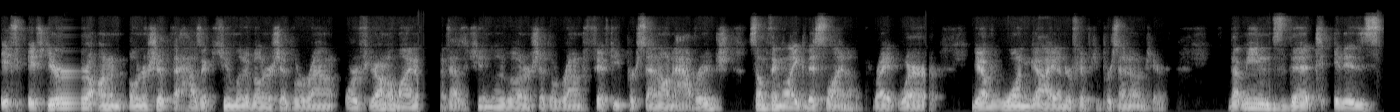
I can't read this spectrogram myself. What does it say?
if if you're on an ownership that has a cumulative ownership around, or if you're on a lineup that has a cumulative ownership around 50% on average, something like this lineup, right? Where you have one guy under 50% owned here. That means that it is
